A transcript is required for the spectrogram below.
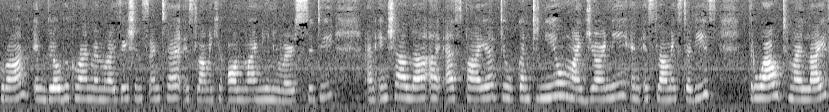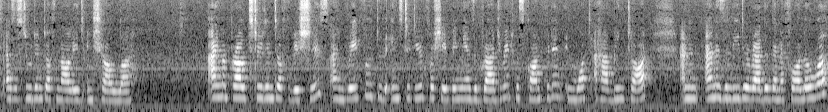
Quran in Global Quran Memorization Center, Islamic Online University. And inshallah, I aspire to continue my journey in Islamic studies throughout my life as a student of knowledge, inshallah. I'm a proud student of Wishes. I'm grateful to the Institute for shaping me as a graduate who's confident in what I have been taught and, and is a leader rather than a follower.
